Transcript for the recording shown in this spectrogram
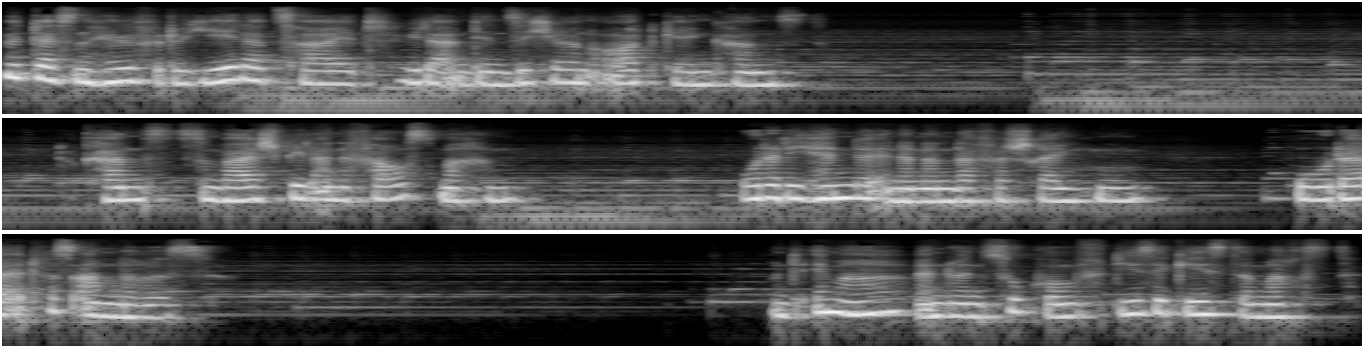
mit dessen Hilfe du jederzeit wieder an den sicheren Ort gehen kannst. Du kannst zum Beispiel eine Faust machen oder die Hände ineinander verschränken oder etwas anderes. Und immer, wenn du in Zukunft diese Geste machst,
